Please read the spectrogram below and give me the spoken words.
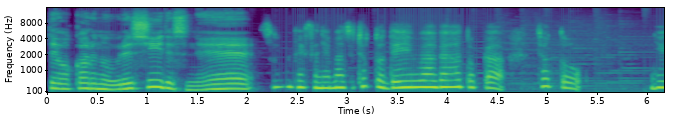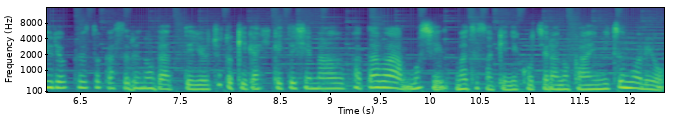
てわかるの嬉しいですね。そうですね。まずちょっと電話がとか、ちょっと入力とかするのがっていう、ちょっと気が引けてしまう方は、もし、まず先にこちらの簡易見積もりを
